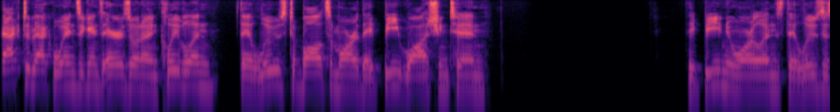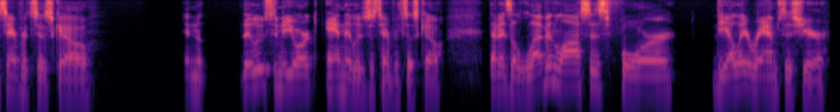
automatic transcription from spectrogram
back to back wins against Arizona and Cleveland. They lose to Baltimore. They beat Washington. They beat New Orleans. They lose to San Francisco. And they lose to New York and they lose to San Francisco. That is 11 losses for the LA Rams this year.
